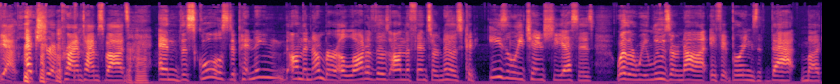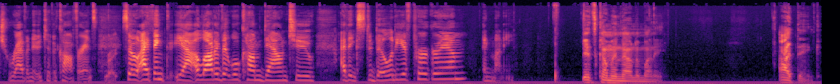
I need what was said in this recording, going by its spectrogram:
Yeah, extra primetime spots. Uh-huh. And the schools, depending on the number, a lot of those on the fence or no's could easily change to yeses, whether we lose or not, if it brings that much revenue to the conference. Right. So I think, yeah, a lot of it will come down to, I think, stability of program and money. It's coming down to money. I think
